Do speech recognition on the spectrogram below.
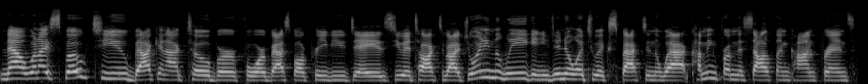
Now, when I spoke to you back in October for basketball preview days, you had talked about joining the league and you didn't know what to expect in the WAC coming from the Southland Conference.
